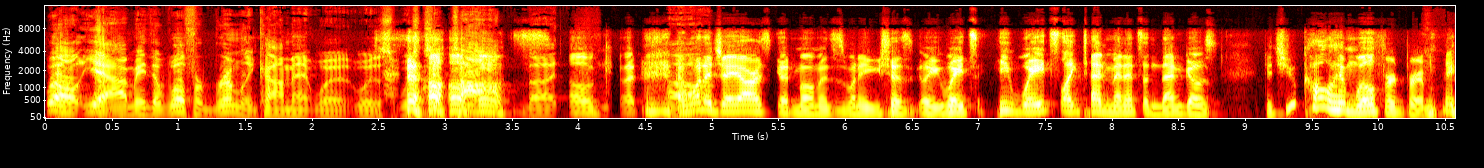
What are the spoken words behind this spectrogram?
Well, yeah, I mean the Wilford Brimley comment was was, was tip top, but oh, good. uh, and one of Jr's good moments is when he just he waits he waits like ten minutes and then goes, "Did you call him Wilford Brimley?"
